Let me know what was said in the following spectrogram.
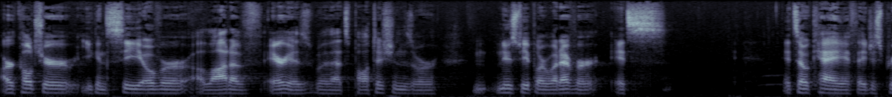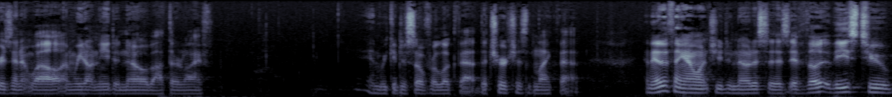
our culture, you can see over a lot of areas, whether that's politicians or news people or whatever, it's, it's okay if they just present it well and we don't need to know about their life. And we could just overlook that. The church isn't like that. And the other thing I want you to notice is if these two,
